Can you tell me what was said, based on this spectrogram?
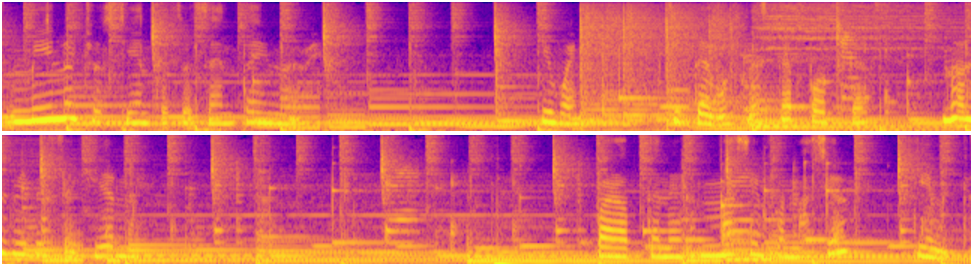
1869. Y bueno, si te gustó este podcast, no olvides seguirme para obtener más información química.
